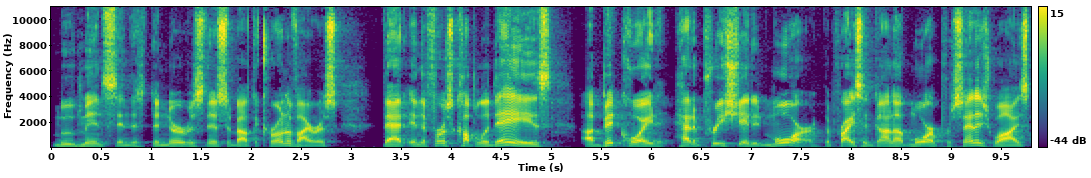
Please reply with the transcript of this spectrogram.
movements and the, the nervousness about the coronavirus, that in the first couple of days, uh, Bitcoin had appreciated more. The price had gone up more percentage wise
